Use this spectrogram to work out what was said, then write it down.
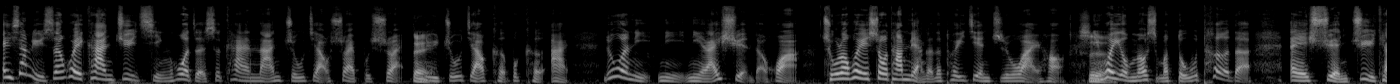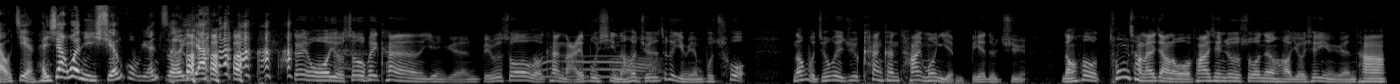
哎，像女生会看剧情，或者是看男主角帅不帅，女主角可不可爱。如果你你你来选的话，除了会受他们两个的推荐之外，哈，你会有没有什么独特的哎选剧条件？很像问你选股原则一样。对，我有时候会看演员，比如说我看哪一部戏，然后觉得这个演员不错。然后我就会去看看他有没有演别的剧，然后通常来讲呢，我发现就是说呢，哈，有些演员他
